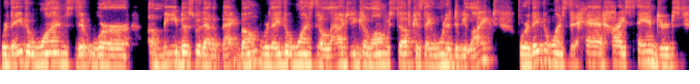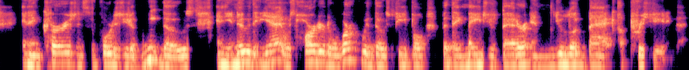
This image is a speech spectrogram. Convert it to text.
Were they the ones that were amoebas without a backbone? Were they the ones that allowed you to get along with stuff because they wanted to be liked? Or were they the ones that had high standards and encouraged and supported you to meet those? And you knew that, yeah, it was harder to work with those people, but they made you better and you look back appreciating that.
